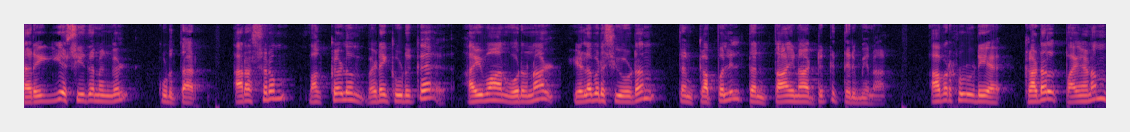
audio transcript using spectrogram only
நிறைய சீதனங்கள் கொடுத்தார். அரசரும் மக்களும் விடை கொடுக்க ஐவான் ஒரு நாள் இளவரசியுடன் தன் கப்பலில் தன் தாய் நாட்டுக்கு திரும்பினான். அவர்களுடைய கடல் பயணம்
